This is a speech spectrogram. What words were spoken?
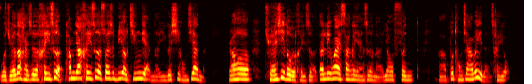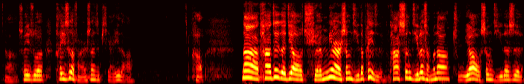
我觉得还是黑色。他们家黑色算是比较经典的一个细红线的，然后全系都有黑色，但另外三个颜色呢要分啊不同价位的才有。啊，所以说黑色反而算是便宜的啊。好，那它这个叫全面升级的配置，它升级了什么呢？主要升级的是，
